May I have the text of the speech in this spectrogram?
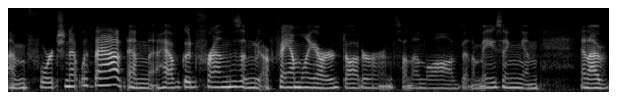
I'm fortunate with that, and I have good friends and our family. Our daughter and son-in-law have been amazing, and and I've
